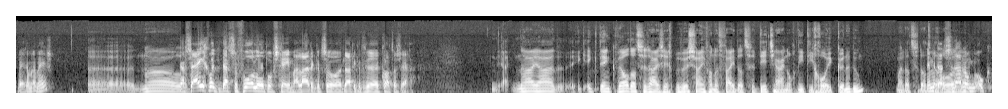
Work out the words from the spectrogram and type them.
Ben je het mee eens? Eh, nou, Dat ze eigenlijk dat ze voorlopen op schema, laat ik het, zo, laat ik het eh, korter zeggen. Ja, nou ja, ik, ik denk wel dat ze daar zich bewust zijn van het feit dat ze dit jaar nog niet die gooi kunnen doen. Maar dat ze dat nee, maar wel... dat ze eh, daarom ook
